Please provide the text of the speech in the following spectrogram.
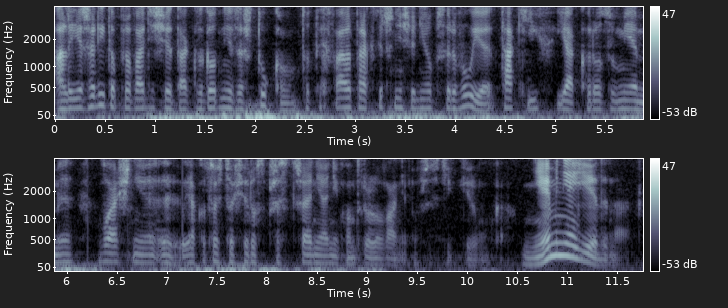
ale jeżeli to prowadzi się tak zgodnie ze sztuką, to tych fal praktycznie się nie obserwuje, takich jak rozumiemy właśnie y, jako coś, co się rozprzestrzenia niekontrolowanie po wszystkich kierunkach. Niemniej jednak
